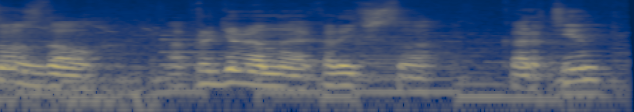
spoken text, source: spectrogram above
Создал определенное количество картин –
